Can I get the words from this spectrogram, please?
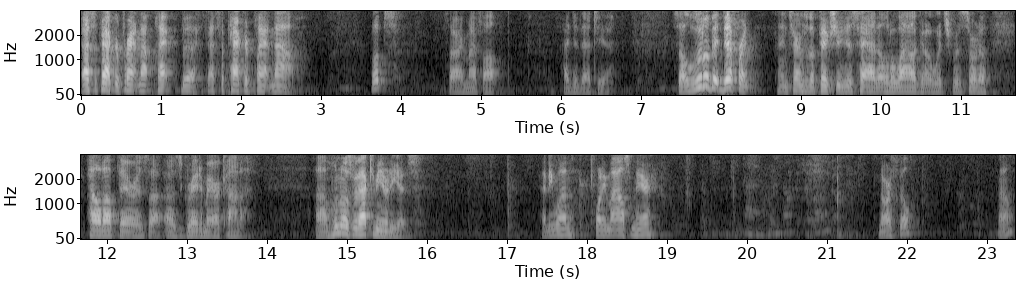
That's the Packard plant, not, plant, that's the Packard plant now. Whoops, sorry, my fault. I did that to you. So a little bit different in terms of the picture you just had a little while ago, which was sort of held up there as, uh, as Great Americana. Uh, who knows where that community is? Anyone? 20 miles from here? Northville? No?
